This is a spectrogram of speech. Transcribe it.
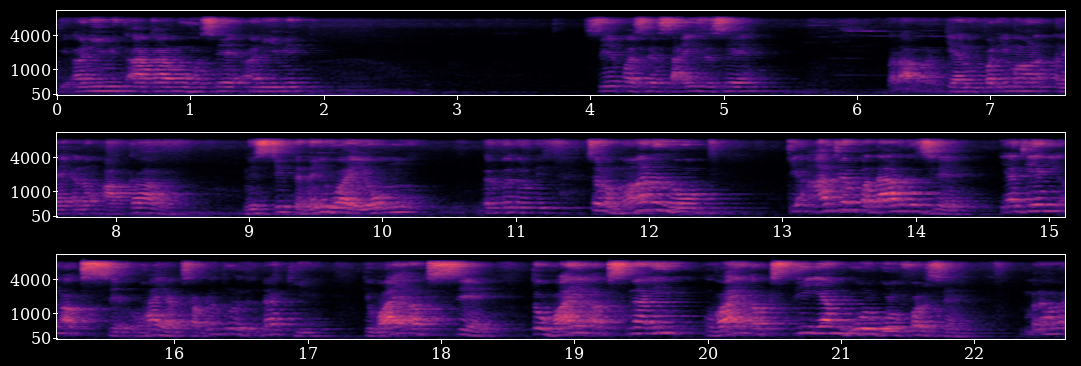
કે અનિયમિત આકારનો હશે, અનિયમિત શેપ હશે સાઈઝ હશે. બરાબર? કે એનું પરિમાણ અને એનો આકાર નિશ્ચિત નહીં હોય એવો હું ચલો, માન લો કે આ જે પદાર્થ છે, એ જે એની અક્ષ છે વાય અક્ષ, આપણે થોડું રાખીએ. કે વાય અક્ષ છે, તો વાય અક્ષના લી, વાય અક્ષથી એમ ગોળ ગોળ ફરશે. બરાબર?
